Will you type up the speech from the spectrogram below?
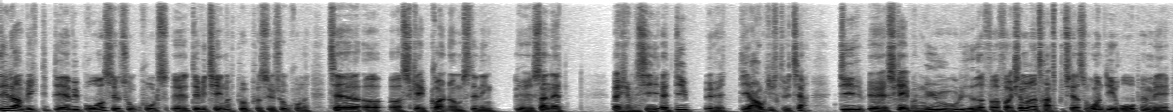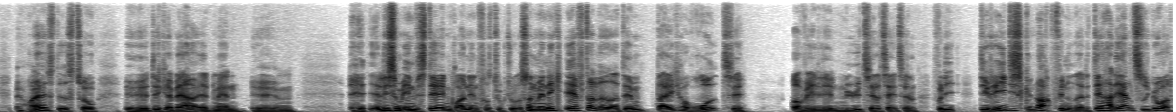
Det, der er vigtigt, det er, at vi bruger CO2-kvoter, øh, det vi tjener på, på CO2-kvoter, til at, at, at skabe grøn omstilling. Øh, sådan at, hvad kan man sige, at de, øh, de afgifter, vi tager, de øh, skaber nye muligheder for for eksempel at transportere sig rundt i Europa med, med højhastighetstog. Øh, det kan være, at man øh, ligesom investerer i den grønne infrastruktur, så man ikke efterlader dem, der ikke har råd til at vælge nye tiltag til. Fordi de rige, de skal nok finde ud af det. Det har de altid gjort,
